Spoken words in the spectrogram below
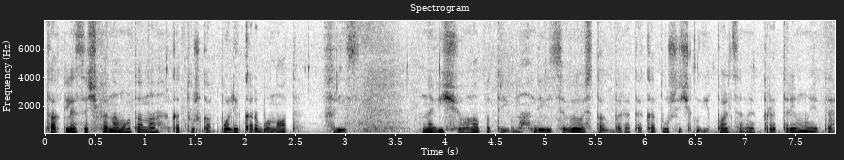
Так, лесочка намотана, катушка полікарбонат фріз. Навіщо вона потрібна? Дивіться, ви ось так берете катушечку і пальцями притримуєте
